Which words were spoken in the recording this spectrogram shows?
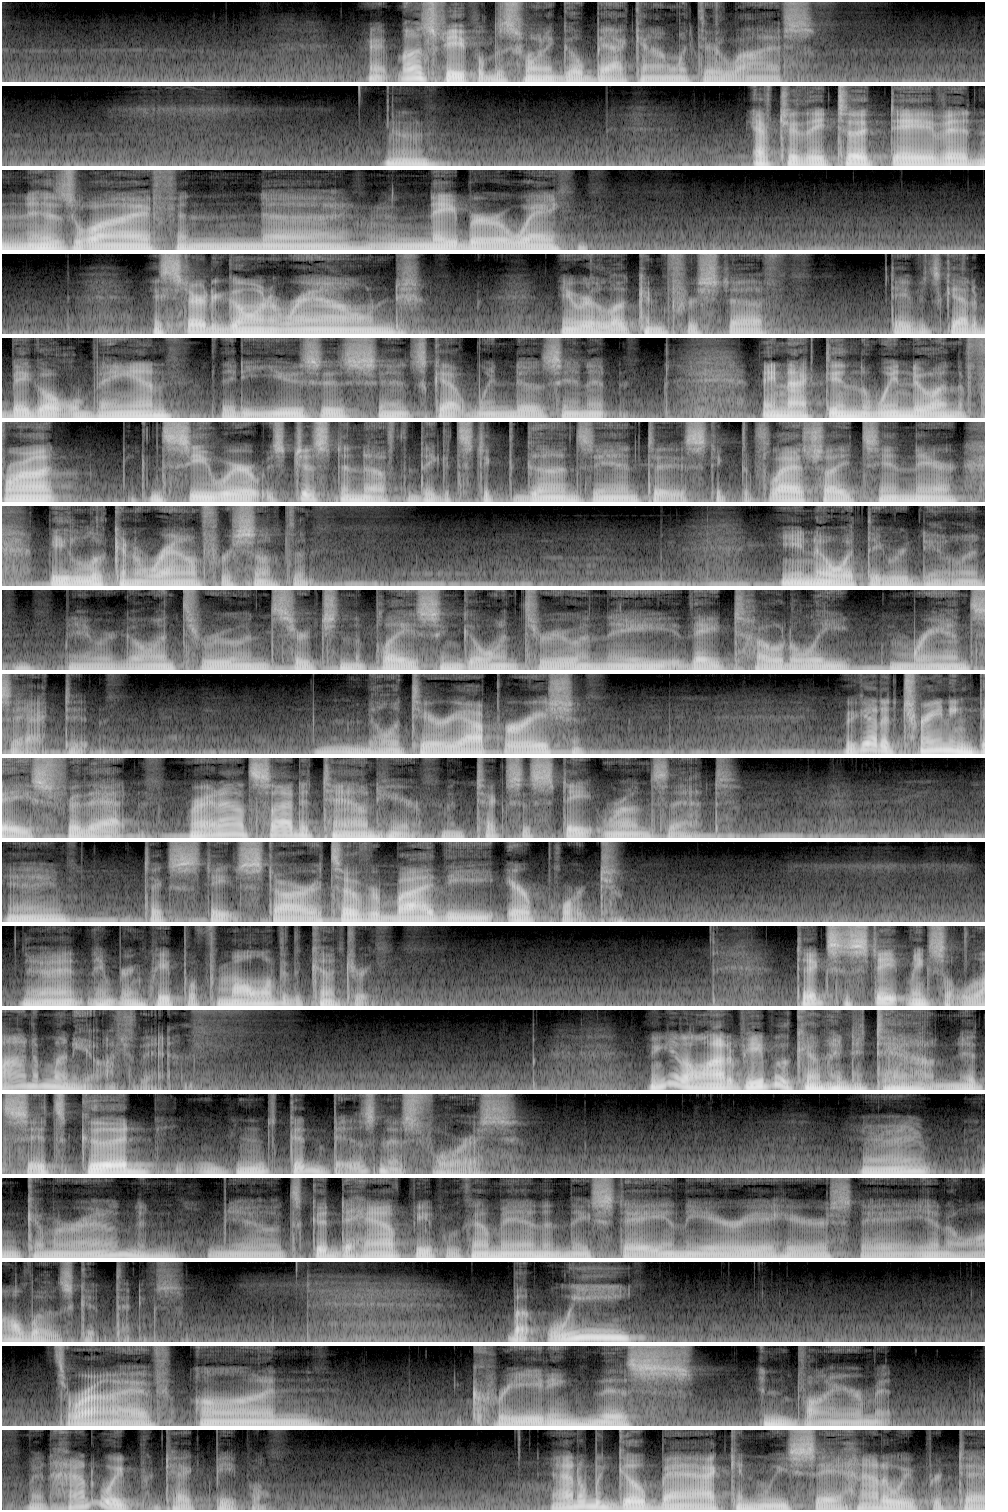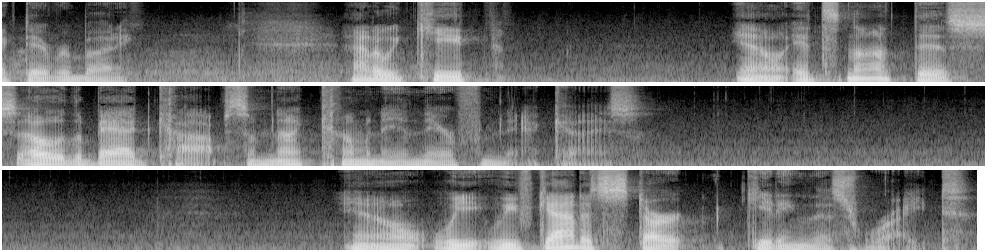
All right, most people just want to go back on with their lives. Hmm after they took David and his wife and, uh, neighbor away. They started going around. They were looking for stuff. David's got a big old van that he uses, and it's got windows in it. They knocked in the window on the front. You can see where it was just enough that they could stick the guns in, to stick the flashlights in there, be looking around for something you know what they were doing. They were going through and searching the place and going through, and they, they totally ransacked it. Military operation. We got a training base for that right outside of town here, and Texas State runs that. Okay, Texas State Star. It's over by the airport. All right, they bring people from all over the country. Texas State makes a lot of money off of that we get a lot of people come into town. It's it's good it's good business for us. All right, and come around, and you know it's good to have people come in and they stay in the area here, stay you know all those good things. But we thrive on creating this environment. But how do we protect people? How do we go back and we say, how do we protect everybody? How do we keep you know, it's not this, oh, the bad cops. I'm not coming in there from that, guys. You know, we, we've got to start getting this right.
